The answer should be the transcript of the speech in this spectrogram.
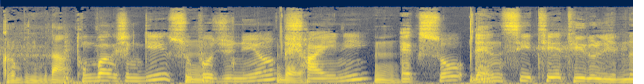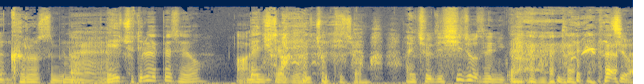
그런 분입니다. 동방신기, 슈퍼주니어, 네. 샤이니, 음. 엑소, 네. NCT의 뒤를 잇는 그렇습니다. 네. HOT를 왜 빼세요? 아, 맨 시작이 HOT죠. 저도 시조세니까 그렇죠.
